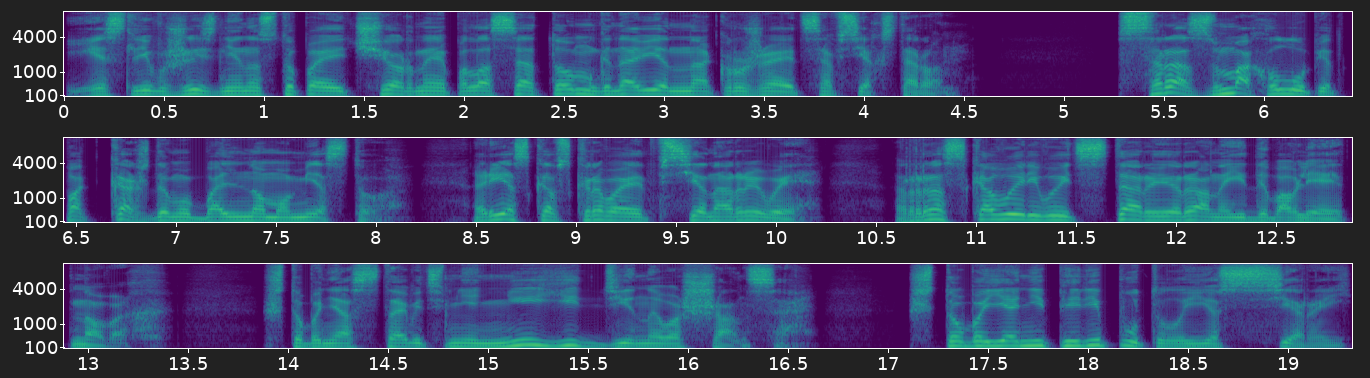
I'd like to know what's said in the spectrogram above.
Если в жизни наступает черная полоса, то мгновенно окружает со всех сторон. С размаху лупит по каждому больному месту, резко вскрывает все нарывы, расковыривает старые раны и добавляет новых, чтобы не оставить мне ни единого шанса чтобы я не перепутал ее с Серой.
